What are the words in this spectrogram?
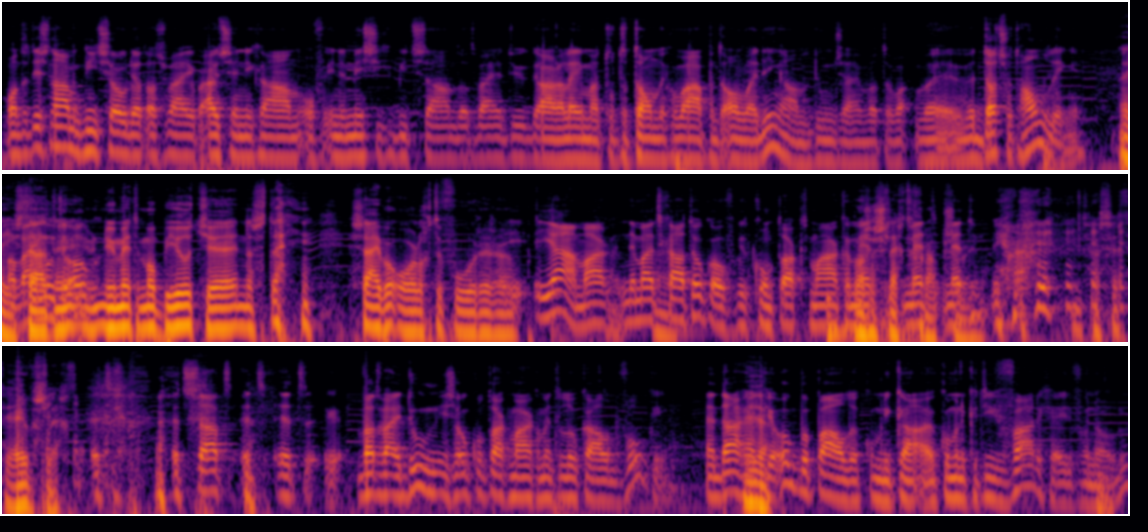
want het is namelijk niet zo dat als wij op uitzending gaan of in een missiegebied staan, dat wij natuurlijk daar alleen maar tot de tanden gewapend allerlei dingen aan het doen zijn. Wat wa- we- we- dat soort handelingen. Nee, je maar wij staat nu, moeten ook- nu met een mobieltje en dan cyberoorlog te voeren. Zo. Eh, Ja, maar, nee, maar het Ja. gaat ook over het contact maken Was met, slechte met, grap, met, ja, Dat is echt heel slecht. het staat, het, het, wat wij doen is ook contact maken met de lokale bevolking. En daar heb Ja. je ook bepaalde communica- eh, communicatieve vaardigheden voor nodig.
